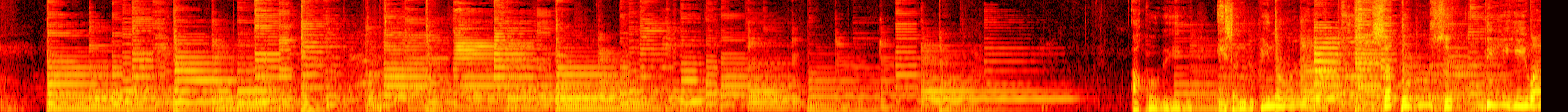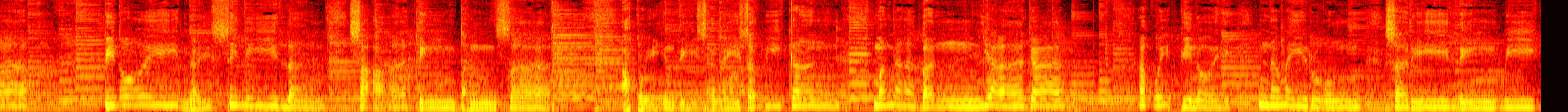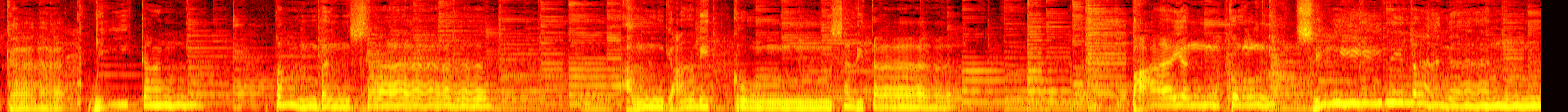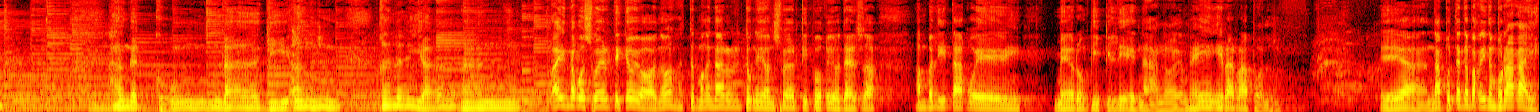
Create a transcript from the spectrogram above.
Isang Pinoy sa puso't diwa Pinoy na isinilang sa ating bansa. Ako'y hindi sanay sa wikang mga banyaga. Ako'y Pinoy na mayroong sariling wika Wikang pambansa. Ang gamit kong salita Bayan kong sinilangan Hangad kong lagi ang kalayaan Ay, naku, swerte kayo, ano? Itong mga narito ngayon, swerte po kayo dahil sa, ang balita ko eh, merong pipiliin na, ano, eh, may irarapol. Yeah. Napunta na ba kayo ng Boracay?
